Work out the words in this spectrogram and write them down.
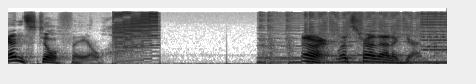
And still fail. Alright, let's try that again.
